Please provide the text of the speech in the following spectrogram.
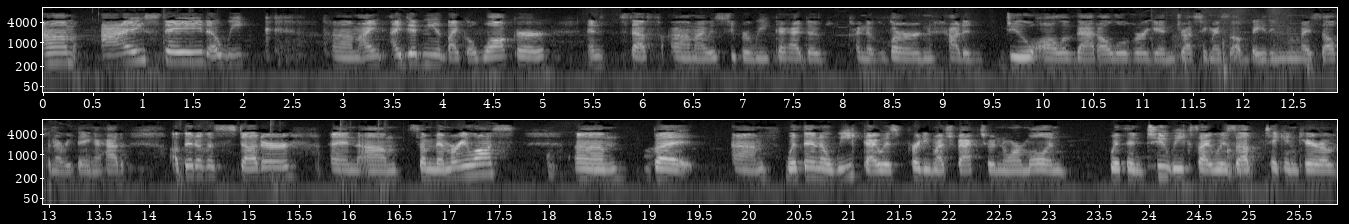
Um, I stayed a week. Um, I I did need like a walker and stuff. Um, I was super weak. I had to kind of learn how to do all of that all over again, dressing myself, bathing myself, and everything. I had a bit of a stutter and um, some memory loss, um, but um, within a week, I was pretty much back to normal and. Within two weeks, I was up taking care of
